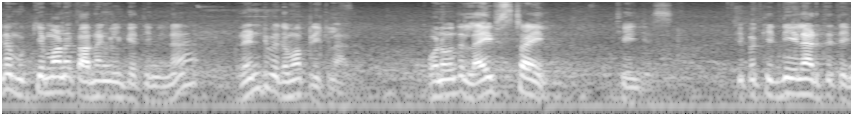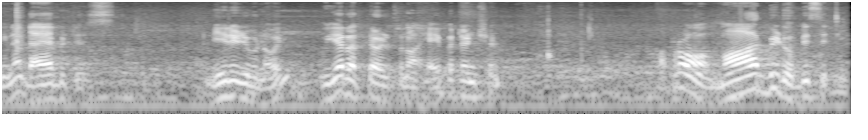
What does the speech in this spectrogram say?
என்ன முக்கியமான காரணங்கள் கேட்டிங்கன்னா ரெண்டு விதமாக பிரிக்கலாம். ஒன்று வந்து லைஃப் ஸ்டைல் சேஞ்சஸ் இப்போ கிட்னிலாம் எடுத்துட்டிங்கன்னா டயபெட்டிஸ் நீரிழிவு நோய் உயர் ரத்த அழுத்தணும் ஹைப்பர் டென்ஷன் அப்புறம் மார்பிட் ஒபிசிட்டி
